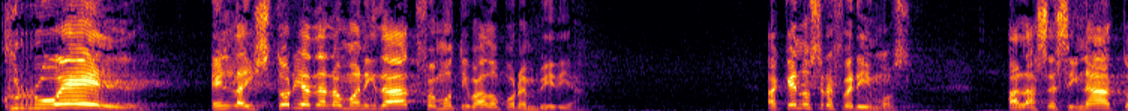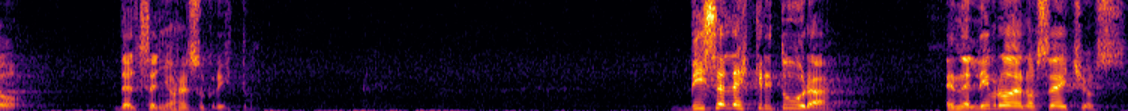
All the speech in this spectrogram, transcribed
cruel en la historia de la humanidad fue motivado por envidia. ¿A qué nos referimos? Al asesinato del Señor Jesucristo. Dice la escritura en el libro de los Hechos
